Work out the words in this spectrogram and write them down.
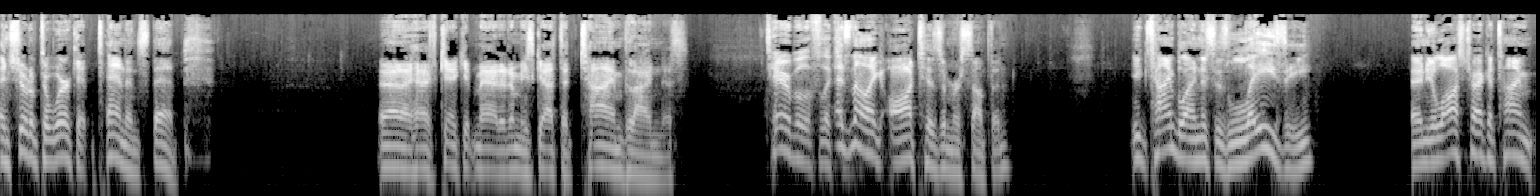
and showed up to work at 10 instead. And I have, can't get mad at him. He's got the time blindness. Terrible affliction. It's not like autism or something. Time blindness is lazy, and you lost track of time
